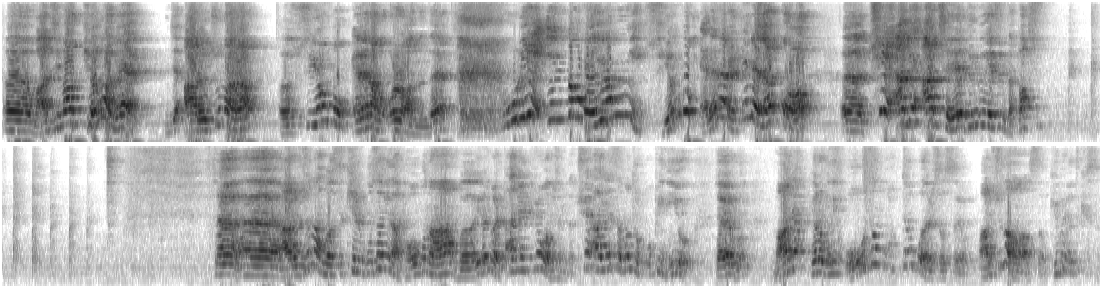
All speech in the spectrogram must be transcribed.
어, 마지막 경합에 이제 아르주나랑 어, 수영복 에레나가 올라왔는데, 우리의 인도 모형이 수영복 에레나를 때려잡고, 어, 최악의 아처에 등극했습니다. 박수. 자, 어, 아르주나 뭐 스킬 구성이나 보구나 뭐 이런 걸 따질 필요가 없습니다. 최악의 서버트로 뽑힌 이유. 자, 여러분. 만약 여러분이 5성 확정권을 썼어요. 아르주나 나왔어. 기분이 어떻겠어?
